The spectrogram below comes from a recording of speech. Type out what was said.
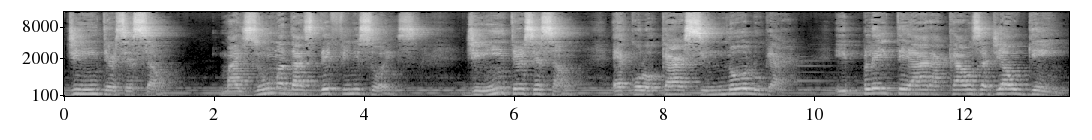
de intercessão, mas uma das definições de intercessão é colocar-se no lugar e pleitear a causa de alguém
